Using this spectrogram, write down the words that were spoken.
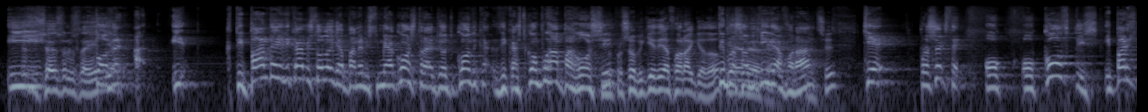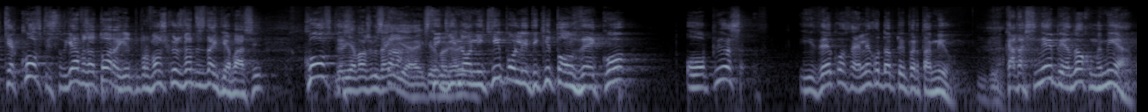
Η... Και στους έστωλους τα το ίδια. δε- α, η- Κτυπάνε τα ειδικά μισθολόγια πανεπιστημιακών, στρατιωτικών, δικα- δικαστικών που είχαν παγώσει. Προσωπική διαφορά και εδώ. Την προσωπική βέβαια. διαφορά. Έτσι. Και προσέξτε, ο, ο κόφτης, υπάρχει και κόφτης, το διάβαζα τώρα γιατί προφανώς ο κ. Βέτα δεν τα έχει διαβάσει. Κόφτης Δεν διαβάζουμε τα ίδια, κύριε στην Μαργαρίτη. κοινωνική πολιτική των ΔΕΚΟ, ο οποίος οι ΔΕΚΟ θα ελέγχονται από το υπερταμείο. Ναι. Κατά συνέπεια, εδώ έχουμε μία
